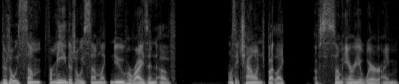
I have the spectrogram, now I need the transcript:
there's always some for me there's always some like new horizon of i don't want to say challenge but like of some area where I'm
